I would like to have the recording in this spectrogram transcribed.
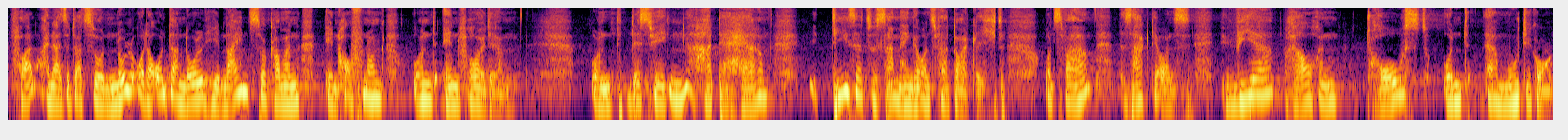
von einer Situation Null oder unter Null hineinzukommen in Hoffnung und in Freude. Und deswegen hat der Herr diese Zusammenhänge uns verdeutlicht. Und zwar sagt er uns, wir brauchen Trost und Ermutigung.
